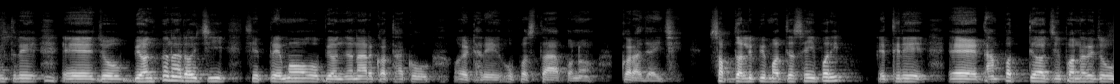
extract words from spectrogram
ଭିତରେ ଯେଉଁ ବ୍ୟଞ୍ଜନା ରହିଛି ସେ ପ୍ରେମ ଓ ବ୍ୟଞ୍ଜନାର କଥାକୁ ଏଠାରେ ଉପସ୍ଥାପନ କରାଯାଇଛି। ଶବ୍ଦଲିପି ମଧ୍ୟ ସେହିପରି। ଏଥିରେ ଦାମ୍ପତ୍ୟ ଜୀବନରେ ଯେଉଁ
